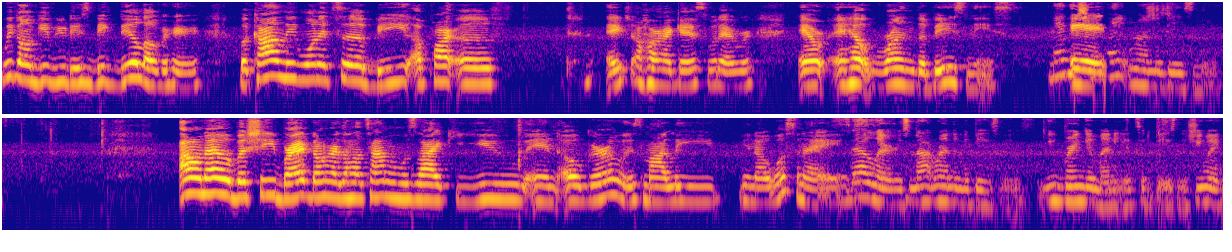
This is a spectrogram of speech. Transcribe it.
We gonna give you this big deal over here. But Colony wanted to be a part of HR, I guess, whatever, and, and help run the business. Maybe and, she might run the business. I don't know, but she bragged on her the whole time and was like, "You and old girl is my lead. You know what's her name? Sellers, not running the business. You bringing money into the business. You ain't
